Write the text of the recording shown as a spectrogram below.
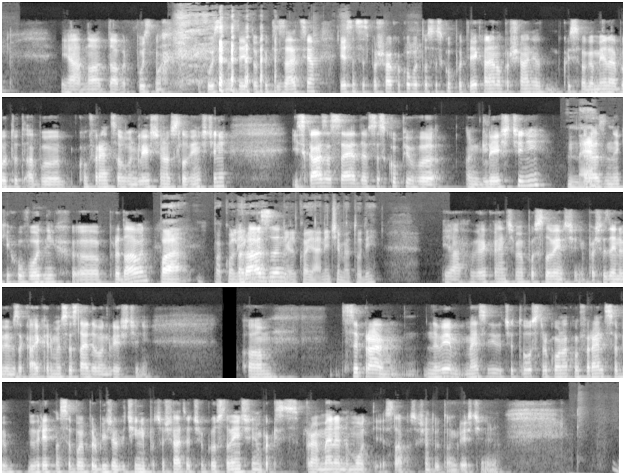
Ja, no, dobro, pustimo, pustimo zdaj to kotizacijo. Jaz sem se sprašval, kako bo to vse skupaj potekalo. Eno vprašanje, ki smo ga imeli, je bilo tudi, ali bo konferenca v angleščini ali v slovenščini. Izkaza se je, da je vse skupaj v angleščini, ne. razen nekih uvodnih uh, predavanj. Pa, pa kolega razen... Veliko Janič je imel tudi. Ja, veliko je, če me po slovenščini, pa še zdaj ne vem zakaj, ker me vse slajde v angleščini. Um, se pravi, ne vem, meni se zdi, da če to strokovna konferenca, bi verjetno se bolj približal večini poslušalcev, če bo v slovenščini, ampak se pravi, mene ne moti, jaz lahko poslušam tudi v angleščini. No.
